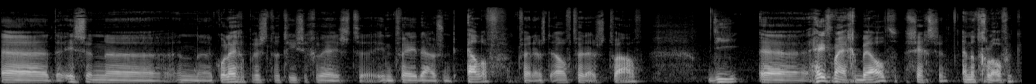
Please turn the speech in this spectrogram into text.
Eh, er is een, eh, een eh, collega-presentatrice geweest in 2011, 2011, 2012. Die heeft mij gebeld, zegt ze, en dat geloof ik,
